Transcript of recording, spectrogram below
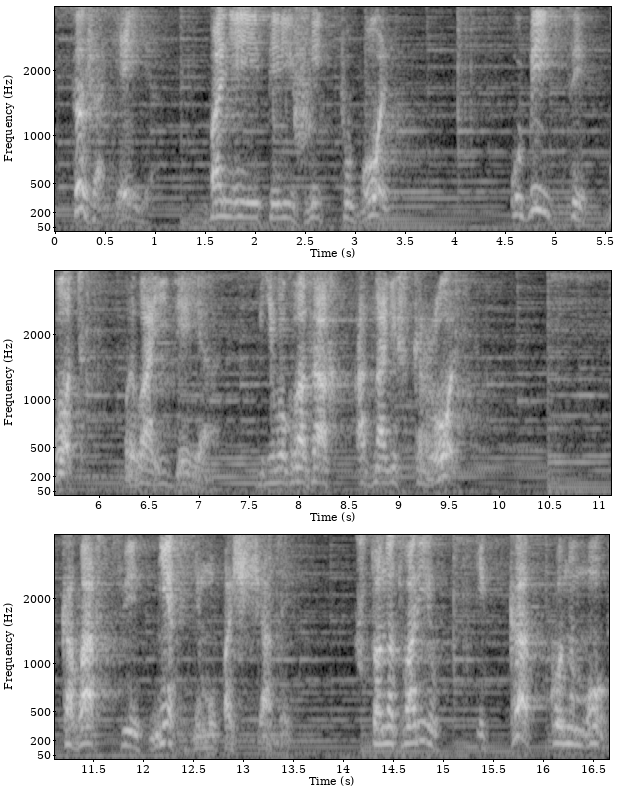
сожалея, больнее пережить ту боль. Убийцы, вот была идея, в его глазах одна лишь кровь. В коварстве нет ему пощады, что натворил и как он мог.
